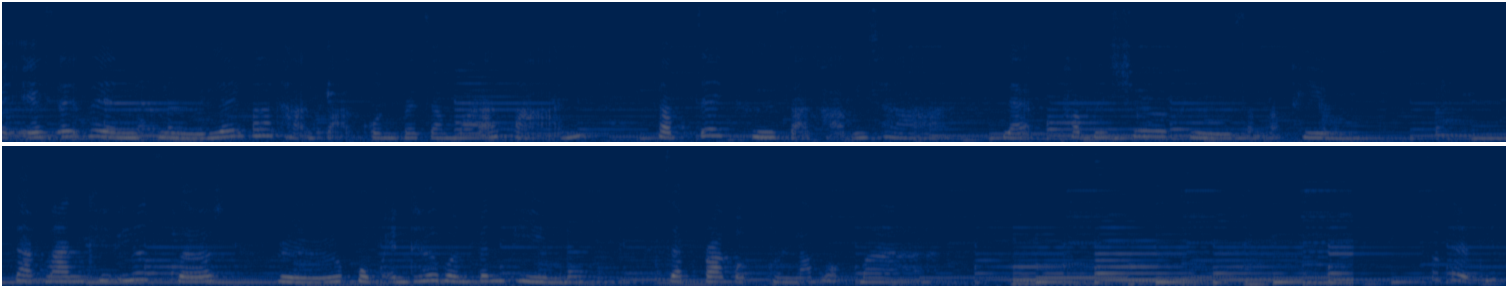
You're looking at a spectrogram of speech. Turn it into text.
ISSN คือเลขมาตรฐานสากลประจำวารสาร subject คือสาขาวิชา และ publisher คือสำนักพิมพ์ จากนั้นคลิกเลือก search หรือปุ่ม enter บนแป้นพิมพ์ จะปรากฏผลลัพธ์ออกมา สเต็ปที่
